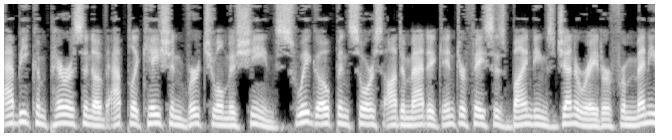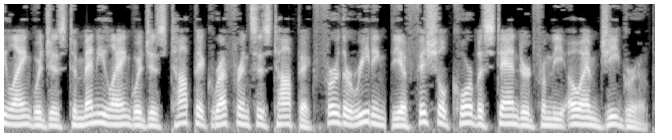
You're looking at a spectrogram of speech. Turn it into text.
ABI Comparison of Application Virtual Machines SWIG Open Source Automatic Interfaces Bindings Generator from many languages to many languages topic References topic Further reading The official Corba standard from the OMG Group.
